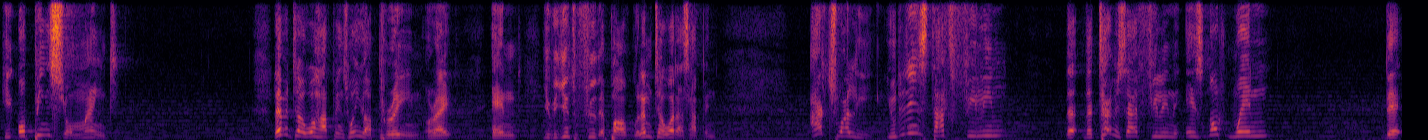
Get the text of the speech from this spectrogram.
He opens your mind let me tell you what happens when you are praying, all right, and you begin to feel the power of God. Let me tell you what has happened. Actually, you didn't start feeling the, the time you start feeling it is not when the,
